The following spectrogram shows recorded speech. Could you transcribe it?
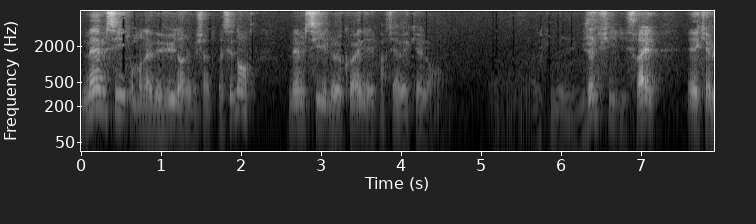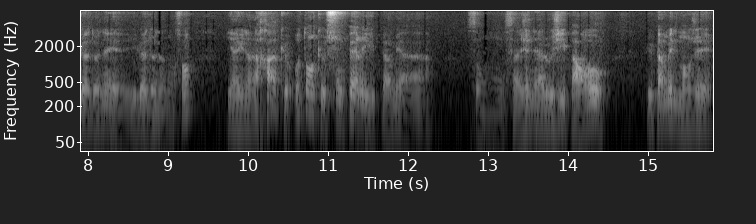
Même si, comme on avait vu dans les méchantes précédentes, même si le Cohen est parti avec elle, avec une, jeune fille d'Israël, et qu'elle lui a donné, il lui a donné un enfant, il y a une halakha que autant que son père, il permet à sa généalogie par en haut, lui permet de manger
